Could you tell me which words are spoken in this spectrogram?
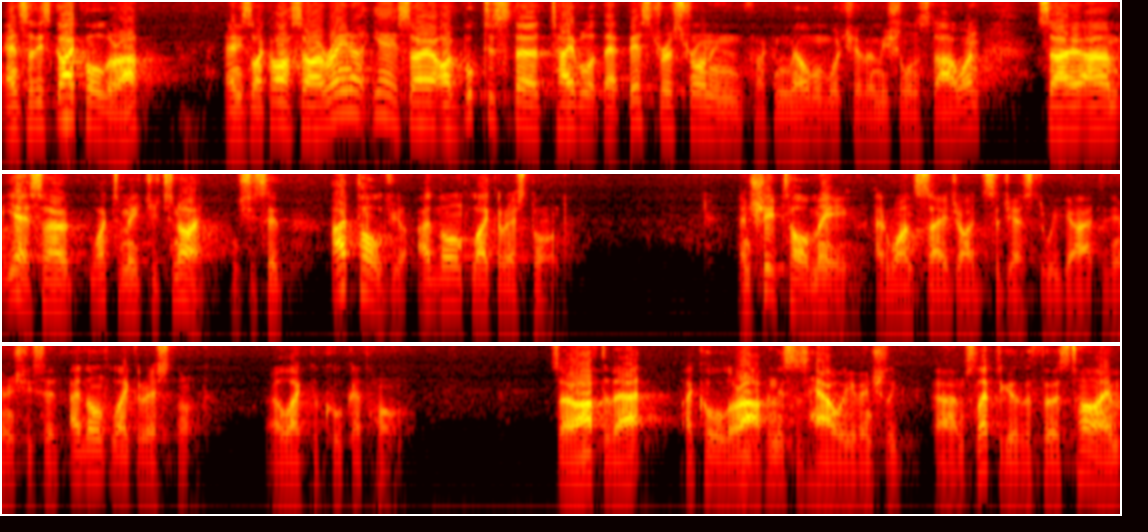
And so this guy called her up, and he's like, "Oh, so Irina, yeah, so I've booked us the table at that best restaurant in fucking Melbourne, whichever Michelin star one. So um, yeah, so I'd like to meet you tonight." And she said, I told you, I don't like a restaurant. And she told me, at one stage I'd suggested we go out to dinner, and she said, I don't like a restaurant. I like to cook at home. So after that, I called her up, and this is how we eventually um, slept together the first time.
